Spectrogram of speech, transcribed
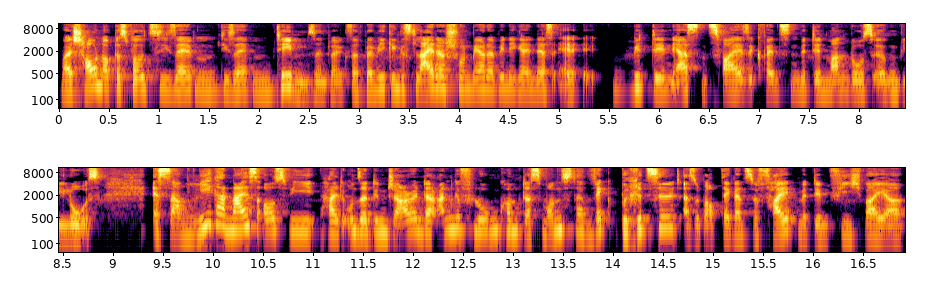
mal schauen, ob das bei uns dieselben, dieselben Themen sind. Weil gesagt, bei mir ging es leider schon mehr oder weniger in der, äh, mit den ersten zwei Sequenzen mit den Mandos irgendwie los. Es sah mega nice aus, wie halt unser Dinjarin da angeflogen kommt, das Monster wegbritzelt. Also überhaupt der ganze Fight mit dem Viech war ja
